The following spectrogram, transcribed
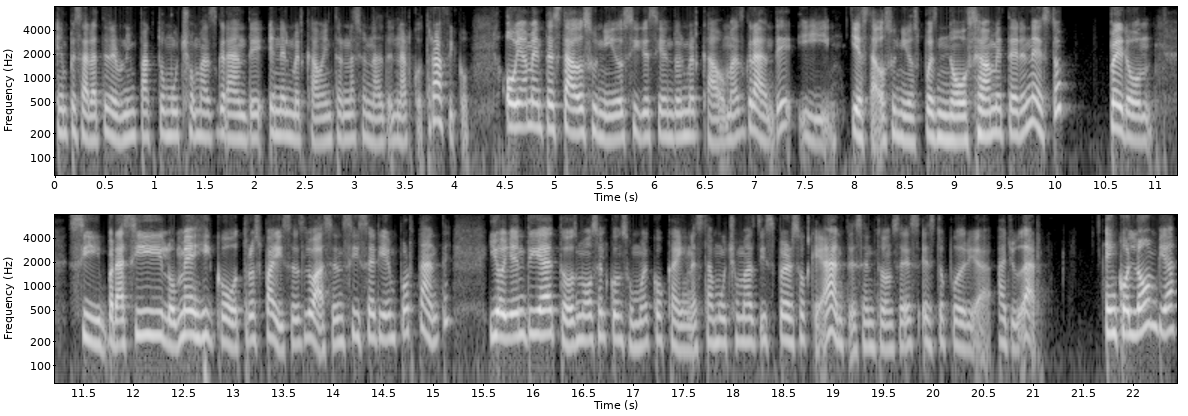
empezar a tener un impacto mucho más grande en el mercado internacional del narcotráfico. Obviamente Estados Unidos sigue siendo el mercado más grande y, Estados Unidos pues no se va a meter en esto, pero si Brasil o México, otros países lo hacen, sí sería importante. Y hoy en día, de todos modos, el consumo de cocaína está mucho más disperso que antes, entonces esto podría ayudar. En Colombia,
